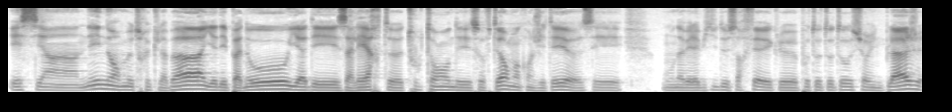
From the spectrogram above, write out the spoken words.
Et c'est un énorme truc là-bas. Il y a des panneaux, il y a des alertes euh, tout le temps des sauveteurs. Moi, quand j'y étais, euh, c'est. On avait l'habitude de surfer avec le poteau Toto sur une plage.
